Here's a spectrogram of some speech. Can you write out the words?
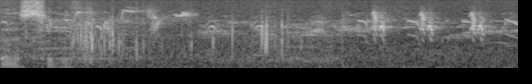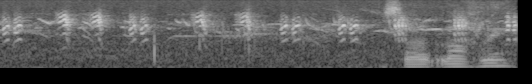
That sort of. Isn't that lovely?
